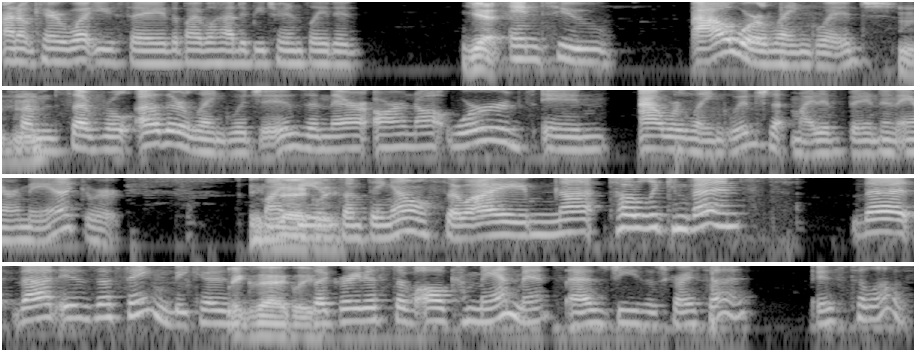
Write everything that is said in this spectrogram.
I don't care what you say, the Bible had to be translated Yes. into our language Mhm. from several other languages, and there are not words in our language that might have been in Aramaic or might be in something else. So I'm not totally convinced that that is a thing because Exactly. the greatest of all commandments, as Jesus Christ said, is to love.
